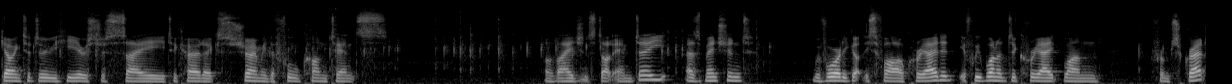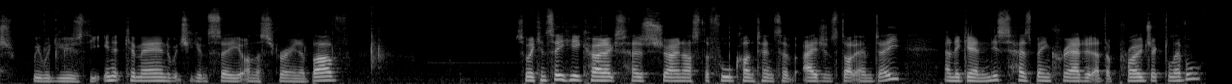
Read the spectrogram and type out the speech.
going to do here is just say to Codex, show me the full contents of agents.md. As mentioned, we've already got this file created. If we wanted to create one from scratch, we would use the init command, which you can see on the screen above. So we can see here Codex has shown us the full contents of agents.md and again this has been created at the project level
